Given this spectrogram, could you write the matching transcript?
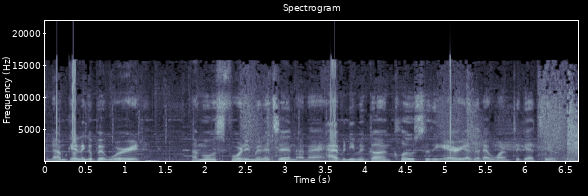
And I'm getting a bit worried. I'm almost 40 minutes in and I haven't even gone close to the area that I wanted to get to.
